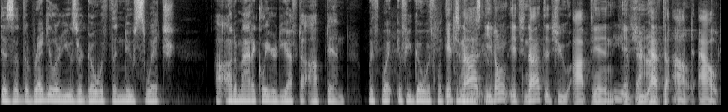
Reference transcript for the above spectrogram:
does the regular user go with the new switch uh, automatically, or do you have to opt in with what if you go with what the It's community's not you don't. It's not that you opt in. You have it's to you have to opt opt out.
